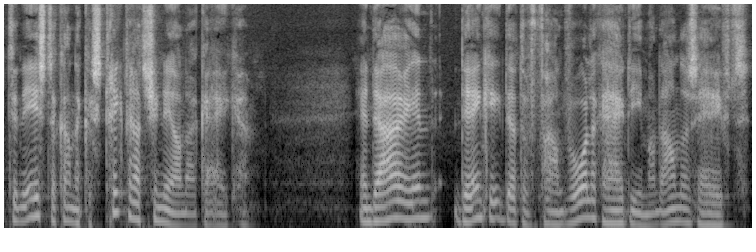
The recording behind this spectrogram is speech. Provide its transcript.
ten eerste kan ik er strikt rationeel naar kijken. En daarin denk ik dat de verantwoordelijkheid die iemand anders heeft.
